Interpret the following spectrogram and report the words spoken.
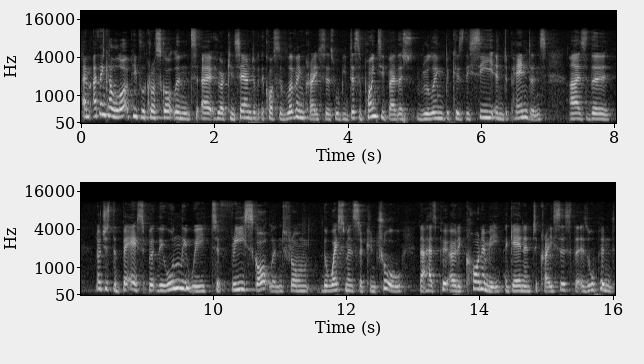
Um, I think a lot of people across Scotland uh, who are concerned about the cost of living crisis will be disappointed by this ruling because they see independence as the not just the best but the only way to free Scotland from the Westminster control that has put our economy again into crisis, that has opened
